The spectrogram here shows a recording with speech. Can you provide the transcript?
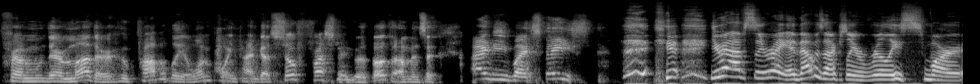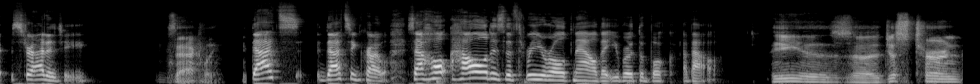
from their mother, who probably at one point in time got so frustrated with both of them and said, I need my space. You're absolutely right. And that was actually a really smart strategy. Exactly. That's that's incredible. So how, how old is the three year old now that you wrote the book about? He is uh, just turned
